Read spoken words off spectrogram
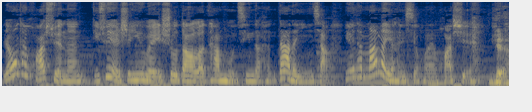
然后他滑雪呢，的确也是因为受到了他母亲的很大的影响，因为他妈妈也很喜欢滑雪。 Yeah.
